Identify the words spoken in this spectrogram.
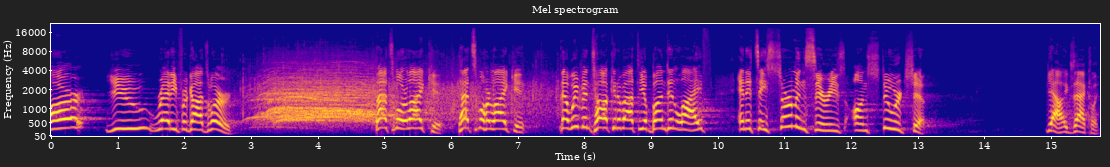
Are you ready for God's word? That's more like it. That's more like it. Now, we've been talking about the abundant life, and it's a sermon series on stewardship. Yeah, exactly.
